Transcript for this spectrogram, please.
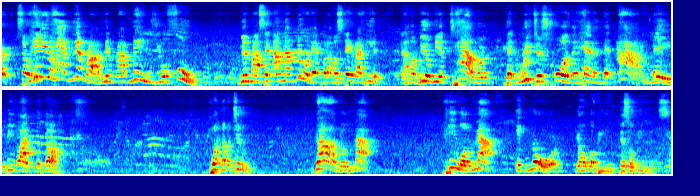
earth. So here you have Nimrod. Nimrod means you're a fool. Nimrod said, I'm not doing that, but I'm going to stay right here. And I'm going to build me a tower that reaches towards the heaven that I may be like the gods. Point number two. God will not, he will not ignore your obedience, disobedience.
